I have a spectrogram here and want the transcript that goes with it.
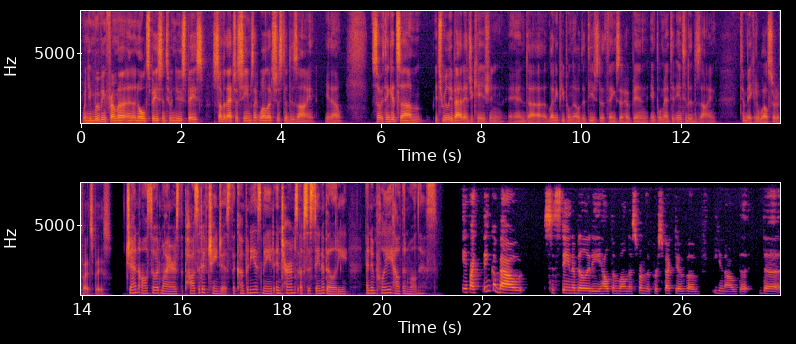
when you're moving from a, an old space into a new space, some of that just seems like, well, that's just a design, you know? So I think it's, um, it's really about education and uh, letting people know that these are the things that have been implemented into the design to make it a well certified space. Jen also admires the positive changes the company has made in terms of sustainability and employee health and wellness. If I think about sustainability, health and wellness from the perspective of, you know, the the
